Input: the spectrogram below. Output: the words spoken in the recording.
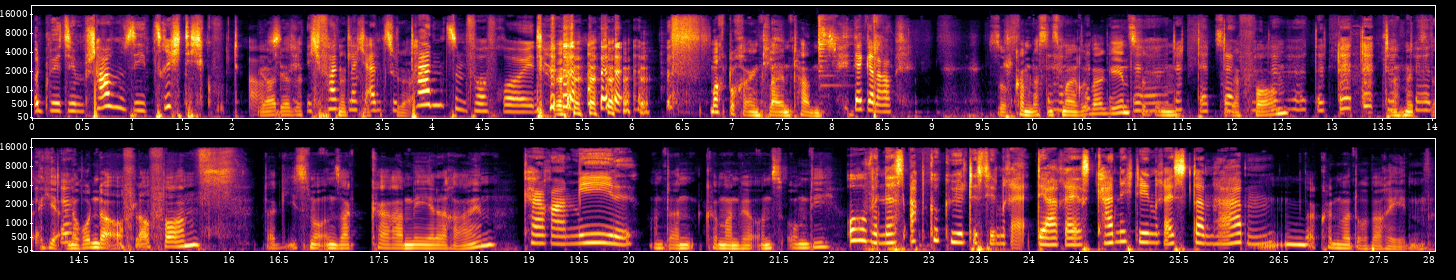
Und mit dem Schaum sieht's richtig gut aus. Ja, ich fange gleich an zu tanzen vor Freude. Mach doch einen kleinen Tanz. ja, genau. So, komm, lass uns mal rübergehen zu, dem, zu der Form. Wir haben jetzt hier eine runde Auflaufform. Da gießen wir unser Karamell rein. Karamell. Und dann kümmern wir uns um die. Oh, wenn das abgekühlt ist, den Re der Rest, kann ich den Rest dann haben? Hm, Da können wir drüber reden.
